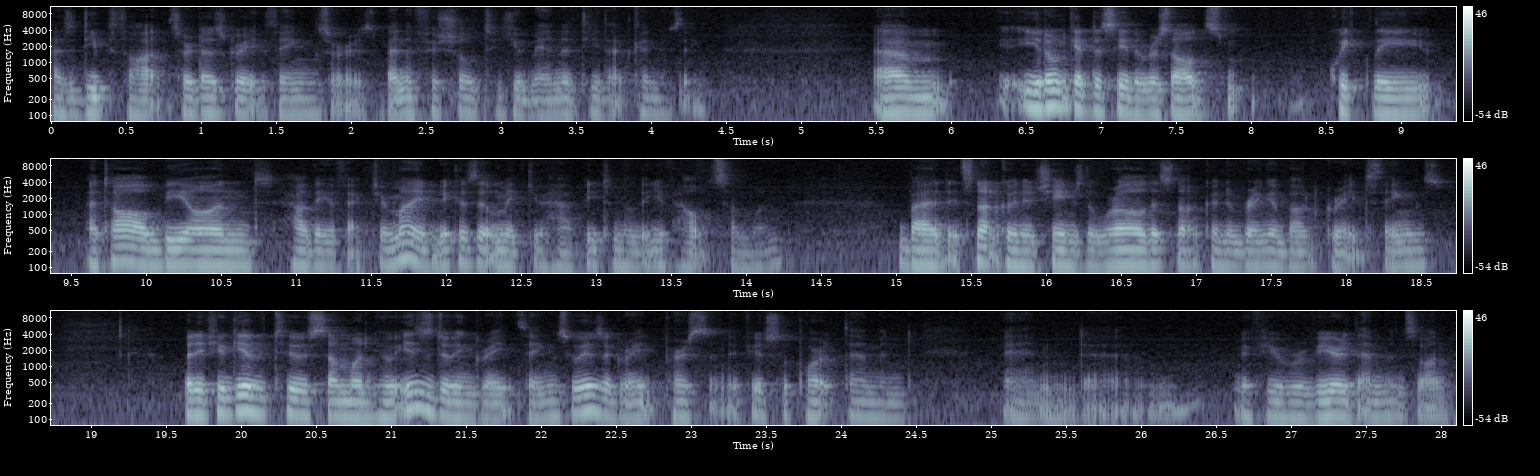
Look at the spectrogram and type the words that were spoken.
has deep thoughts or does great things or is beneficial to humanity, that kind of thing um, you don't get to see the results quickly at all beyond how they affect your mind because it'll make you happy to know that you've helped someone. But it's not going to change the world, it's not going to bring about great things. But if you give to someone who is doing great things, who is a great person, if you support them and and um, if you revere them and so on,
